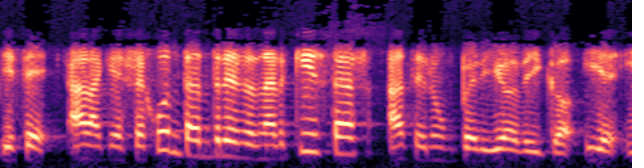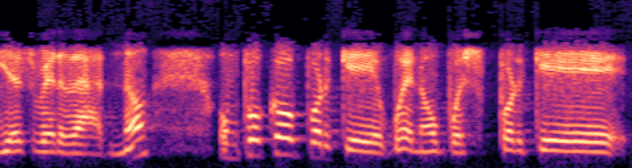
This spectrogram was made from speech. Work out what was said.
Dice, a la que se juntan tres anarquistas hacen un periódico y, y es verdad, ¿no? Un poco porque, bueno, pues porque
